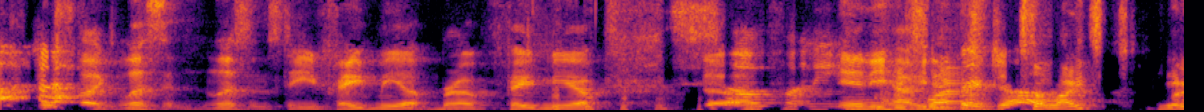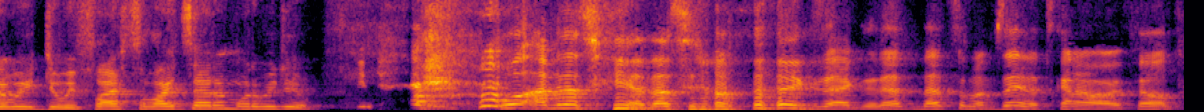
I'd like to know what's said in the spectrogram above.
just like listen, listen, Steve, fade me up, bro, fade me up. So, so funny. anyhow, we he flash great the lights. What do we do? We flash the lights at him. What do we do? well, I mean, that's yeah, that's what I'm, exactly that, that's what I'm saying. That's kind of how I felt.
